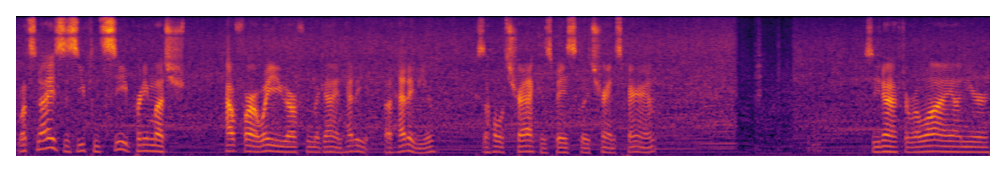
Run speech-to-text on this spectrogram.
What's nice is you can see pretty much how far away you are from the guy ahead of, ahead of you, because the whole track is basically transparent. So you don't have to rely on your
